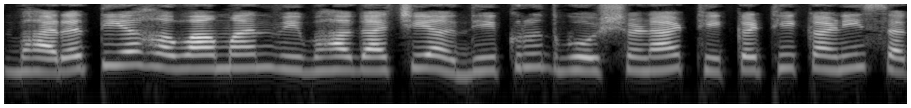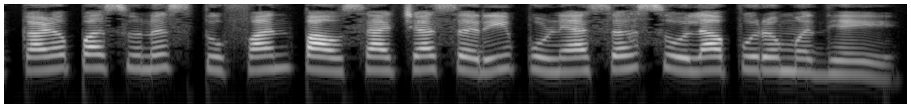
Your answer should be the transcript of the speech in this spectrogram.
भारतीय हवामान विभागाची अधिकृत घोषणा ठिकठिकाणी सकाळपासूनच तुफान पावसाच्या सरी पुण्यासह सोलापूरमध्ये.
